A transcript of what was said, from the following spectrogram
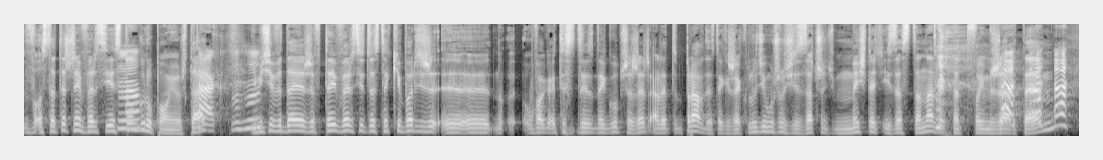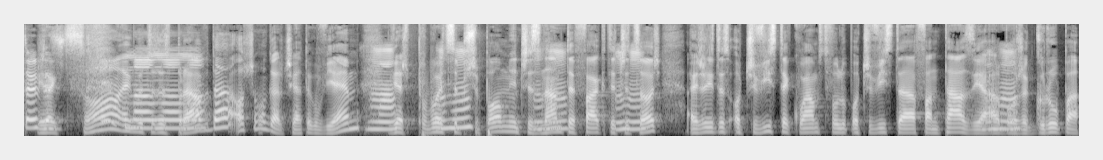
w ostatecznej wersji jest no. tą grupą już, tak? Tak. Mhm. I mi się wydaje, że w tej wersji to jest takie bardziej, że, yy, no, uwaga, to jest, to jest najgłupsza rzecz, ale to prawda jest tak, że jak ludzie muszą się zacząć myśleć i zastanawiać nad twoim żartem, to już i tak, jest... co? Jakby, no, czy to jest no, no. prawda? O czym ogar? Czy ja tego wiem? No. Wiesz, próbować mhm. sobie przypomnieć, czy znam mhm. te fakty, czy mhm. coś, a jeżeli to jest oczywiste kłamstwo lub oczywista fantazja, mhm. albo że grupa,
